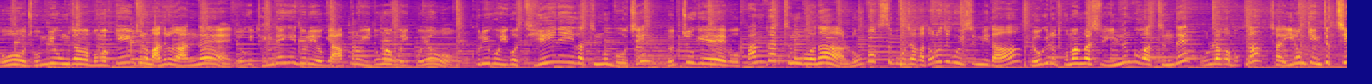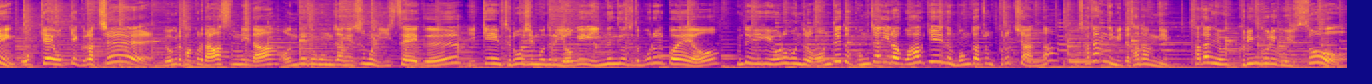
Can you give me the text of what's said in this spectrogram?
오 좀비 공장은 뭔가 게임처럼 만들어놨네. 여기 댕댕이들이 여기 앞으로 이동하고 있고요. 그리고 이거 DNA 같은 건 뭐지? 이쪽에 뭐 빵 같은 거나 로벅스 모자가 떨어지고 있습니다. 여기로 도망갈 수 있는 것 같은데? 올라가 볼까? 자 이런 게임 특징. 오케이 오케이 그렇지. 여기로 밖으로 나왔습니다. 언데드 숨을 이스터에그 이 게임 들어오신 분들은 여기에 있는 건지도 모를 거예요. 근데 이게 여러분들 언데드 공장이라고 하기에는 뭔가 좀 그렇지 않나? 어, 사장님이다 사장님. 사장님 여기 그림 그리고 있어.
